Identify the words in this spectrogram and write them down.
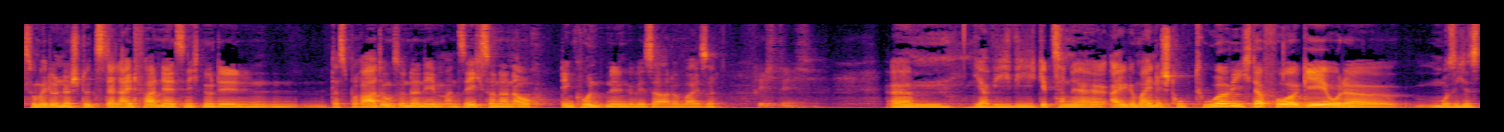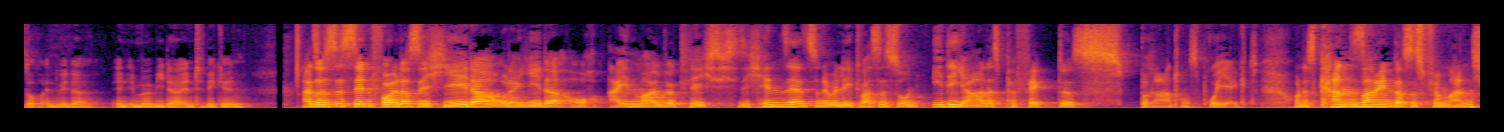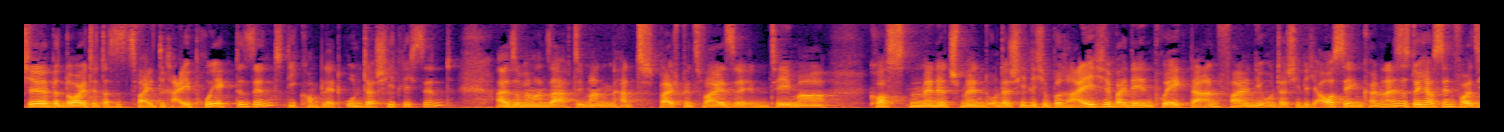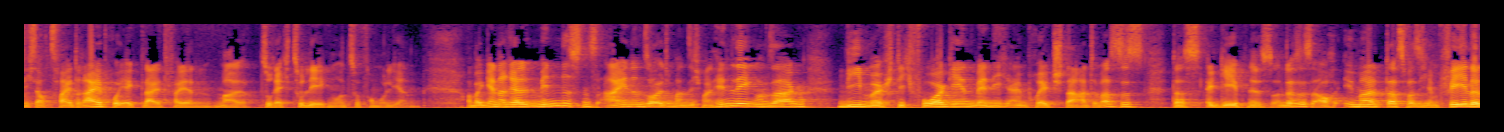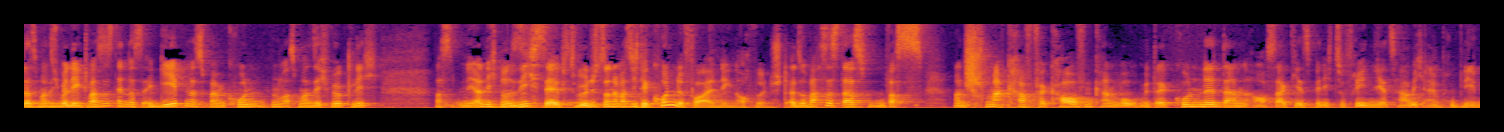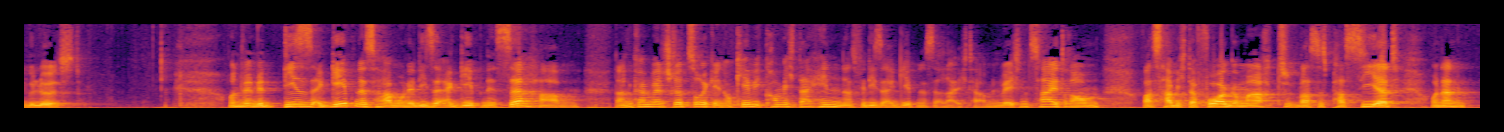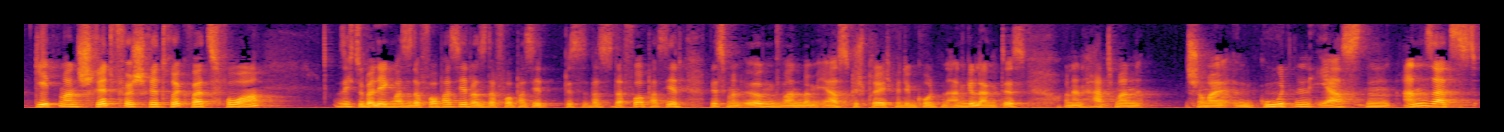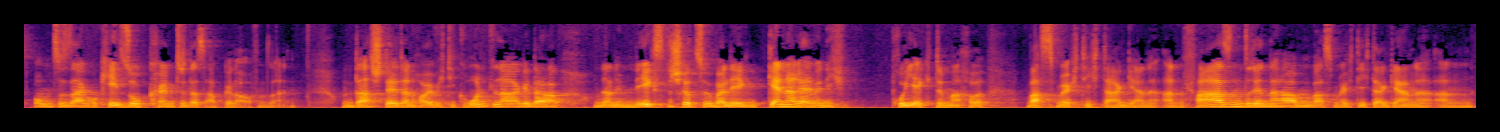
Somit unterstützt der Leitfaden ja jetzt nicht nur den, das Beratungsunternehmen an sich, sondern auch den Kunden in gewisser Art und Weise. Richtig. Ähm, ja, wie, wie gibt es da eine allgemeine Struktur, wie ich da vorgehe, oder muss ich es doch entweder in, immer wieder entwickeln? Also es ist sinnvoll, dass sich jeder oder jede auch einmal wirklich sich hinsetzt und überlegt, was ist so ein ideales, perfektes Beratungsprojekt. Und es kann sein, dass es für manche bedeutet, dass es zwei, drei Projekte sind, die komplett unterschiedlich sind. Also wenn man sagt, man hat beispielsweise im Thema Kostenmanagement, unterschiedliche Bereiche, bei denen Projekte anfallen, die unterschiedlich aussehen können, dann ist es durchaus sinnvoll, sich auch zwei, drei Projektleitfäden mal zurechtzulegen und zu formulieren. Aber generell mindestens einen sollte man sich mal hinlegen und sagen, wie möchte ich vorgehen, wenn ich ein Projekt starte? Was ist das Ergebnis? Und das ist auch immer das, was ich empfehle, dass man sich überlegt, was ist denn das Ergebnis beim Kunden, was man sich wirklich was ja nicht nur sich selbst wünscht, sondern was sich der Kunde vor allen Dingen auch wünscht. Also was ist das, was man schmackhaft verkaufen kann, womit der Kunde dann auch sagt, jetzt bin ich zufrieden, jetzt habe ich ein Problem gelöst. Und wenn wir dieses Ergebnis haben oder diese Ergebnisse haben, dann können wir einen Schritt zurückgehen. Okay, wie komme ich dahin, dass wir diese Ergebnisse erreicht haben? In welchem Zeitraum? Was habe ich davor gemacht? Was ist passiert? Und dann geht man Schritt für Schritt rückwärts vor sich zu überlegen, was ist davor passiert, was ist davor passiert, bis, was ist davor passiert, bis man irgendwann beim Erstgespräch mit dem Kunden angelangt ist. Und dann hat man schon mal einen guten ersten Ansatz, um zu sagen, okay, so könnte das abgelaufen sein. Und das stellt dann häufig die Grundlage dar, um dann im nächsten Schritt zu überlegen, generell, wenn ich Projekte mache, was möchte ich da gerne an Phasen drin haben, was möchte ich da gerne an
